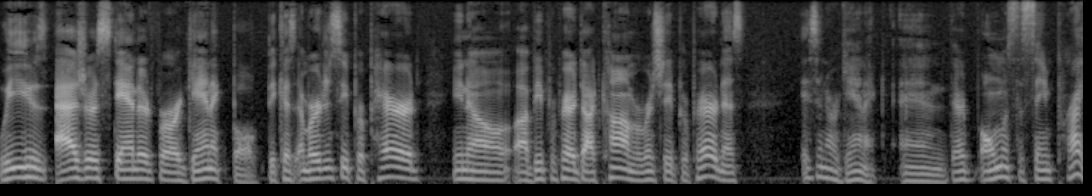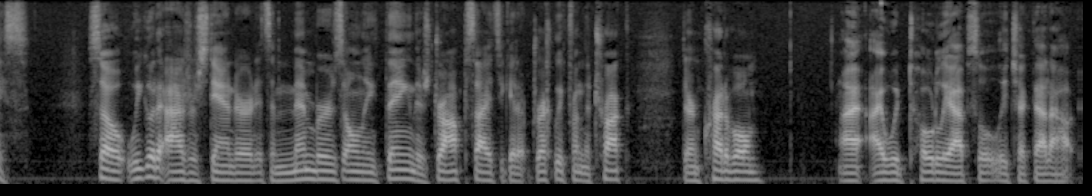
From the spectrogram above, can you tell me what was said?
We use Azure Standard for organic bulk because emergency prepared you know, uh, beprepared.com, emergency preparedness, isn't organic and they're almost the same price. So we go to Azure Standard. It's a members only thing. There's drop sites. You get it directly from the truck. They're incredible. I, I would totally, absolutely check that out.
